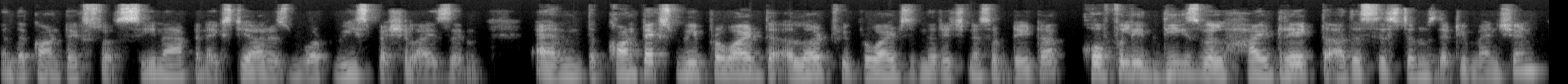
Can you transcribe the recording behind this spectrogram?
in the context of cnap and xdr is what we specialize in and the context we provide, the alert we provide in the richness of data. Hopefully, these will hydrate the other systems that you mentioned,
